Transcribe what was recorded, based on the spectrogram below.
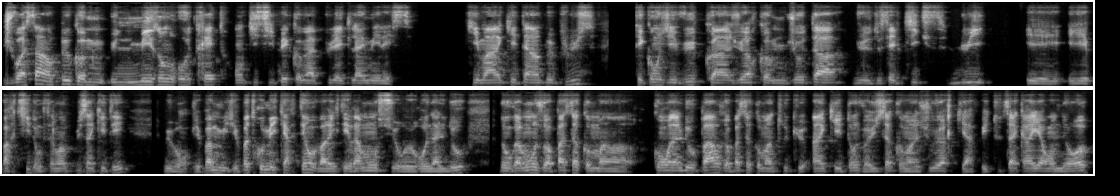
je vois ça un peu comme une maison de retraite anticipée comme a pu l'être la MLS. Qui m'a inquiété un peu plus, c'est quand j'ai vu qu'un joueur comme Jota de Celtics, lui, est, est parti, donc ça m'a un plus inquiété. Mais bon, je vais pas, je vais pas trop m'écarter, on va rester vraiment sur Ronaldo. Donc vraiment, je vois pas ça comme un, quand Ronaldo part, je vois pas ça comme un truc inquiétant, je vois juste ça comme un joueur qui a fait toute sa carrière en Europe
